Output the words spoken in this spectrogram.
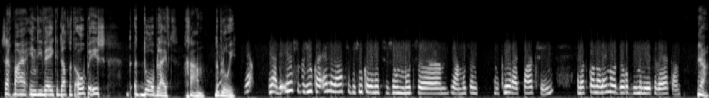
zeg maar in die weken dat het open is, het door blijft gaan, de bloei. ja. Ja, de eerste bezoeker en de laatste bezoeker in het seizoen moet, eh, ja, moet een, een kleurrijk park zien. En dat kan alleen maar door op die manier te werken. Ja,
